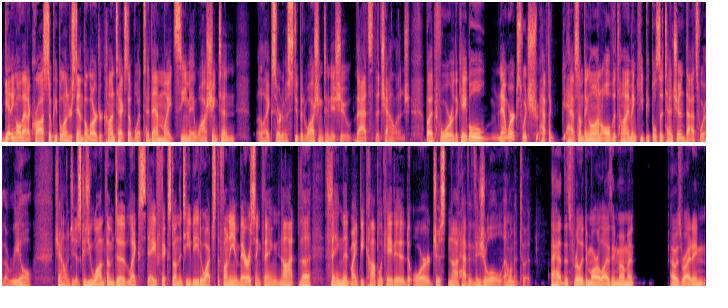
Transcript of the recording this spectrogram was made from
Getting all that across so people understand the larger context of what to them might seem a Washington like sort of a stupid Washington issue. That's the challenge. But for the cable networks, which have to have something on all the time and keep people's attention, that's where the real challenge is because you want them to like stay fixed on the TV to watch the funny, embarrassing thing, not the thing that might be complicated or just not have a visual element to it. I had this really demoralizing moment. I was riding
